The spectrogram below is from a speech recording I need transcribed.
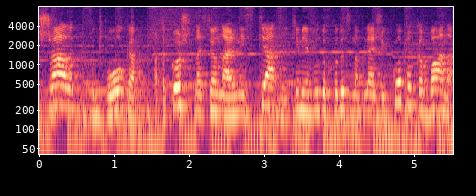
шалик, футболка, а також національний стяг, з яким я буду ходити на пляжі Копо-Кабана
